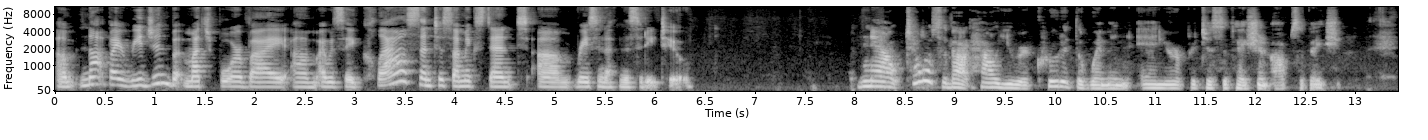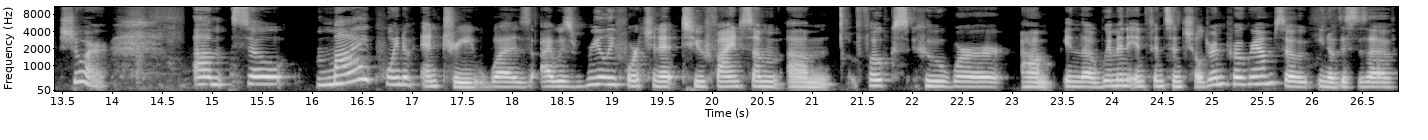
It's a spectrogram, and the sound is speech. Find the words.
um, not by region but much more by um, i would say class and to some extent um, race and ethnicity too. Now tell us about how you recruited the women and your participation observation. Sure. Um, so my point of entry was I was really fortunate to find some um, folks who were um, in the Women, Infants, and Children program. So, you know, this is a,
